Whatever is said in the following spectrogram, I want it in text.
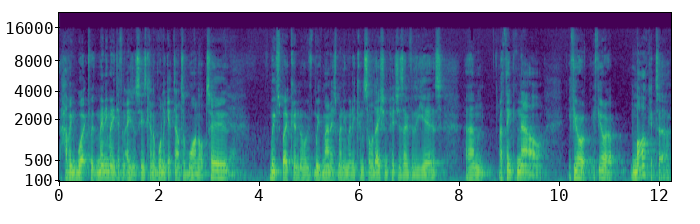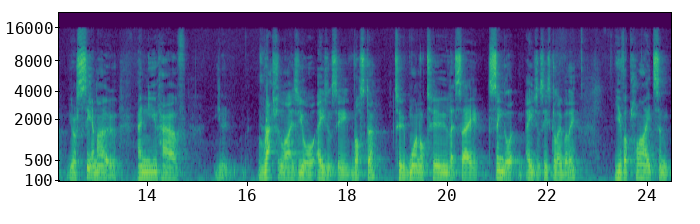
having worked with many, many different agencies, kind of want to get down to one or two. Yeah. We've spoken, or we've, we've managed many, many consolidation pitches over the years. Um, I think now, if you're if you're a marketer, you're a CMO, and you have, you know, rationalize your agency roster to one or two, let's say, single agencies globally. You've applied some,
